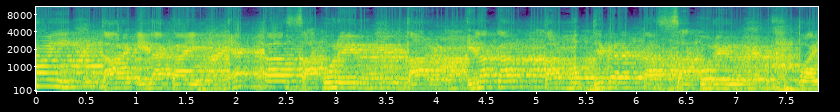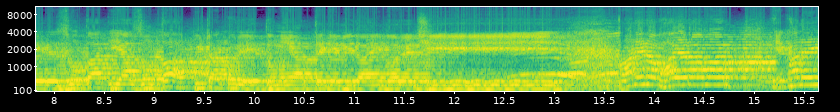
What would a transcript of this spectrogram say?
নয়, তার এলাকায় একটা চাকরের, তার এলাকার, তার মধ্যেকার একটা চাকরের পায়ের জোতা দিয়া জোতা পিটা করে দুনিয়ার থেকে বিদায় করেছি। প্রাণেরা ভাইয়ের আমার এখানেই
